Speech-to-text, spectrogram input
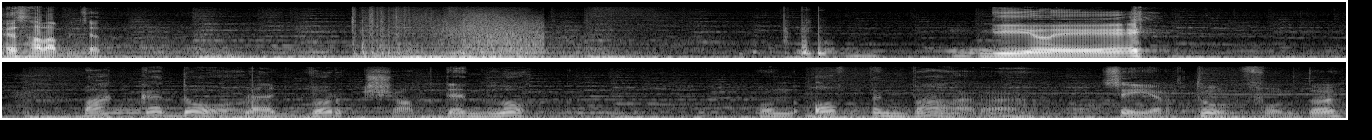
Eh salah pencet. Gile. Backador Workshop den Lock. Hon öppen vara, säger tullfunde.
